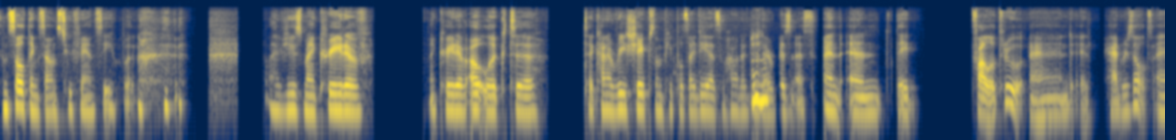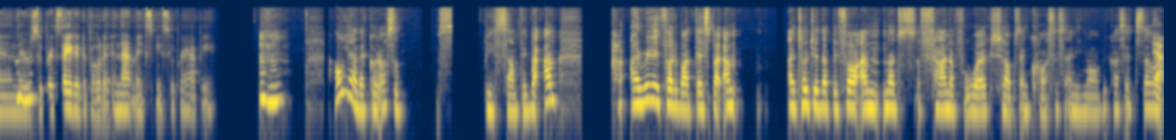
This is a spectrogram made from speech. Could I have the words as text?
Consulting sounds too fancy, but I've used my creative my creative outlook to to kind of reshape some people's ideas of how to do Mhm. their business and and they followed through and it had results and they were Mhm. super excited about it and that makes me super happy. Mhm. Oh, yeah, that could also be something, but I'm I really thought about this, but I'm I told you that before, I'm not a fan of workshops and courses anymore because it's so Yeah.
